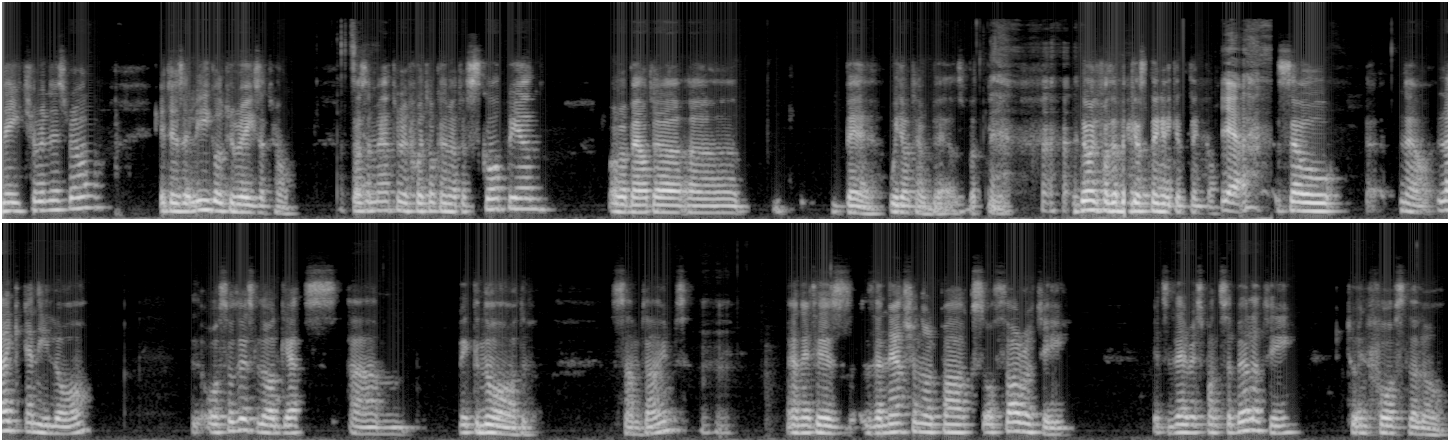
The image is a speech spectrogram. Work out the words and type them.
nature in Israel. It is illegal to raise at home. That's Doesn't it. matter if we're talking about a scorpion or about a, a bear. We don't have bears, but you know, going for the biggest thing I can think of. Yeah. So uh, now, like any law, also this law gets um, ignored sometimes, hmm and it is the National Parks Authority, it's their responsibility to enforce the law.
